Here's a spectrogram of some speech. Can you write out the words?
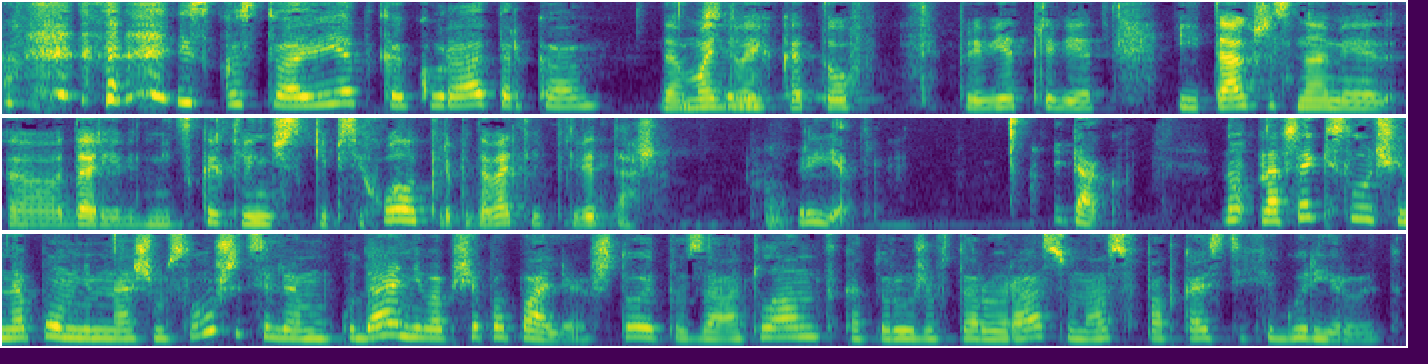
искусствоведка, кураторка, да, мать Спасибо. двоих котов. Привет, привет. И также с нами э, Дарья Ведмицкая, клинический психолог, преподаватель. Привет, Даша. Привет. Итак, ну, на всякий случай напомним нашим слушателям, куда они вообще попали, что это за Атлант, который уже второй раз у нас в подкасте фигурирует.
